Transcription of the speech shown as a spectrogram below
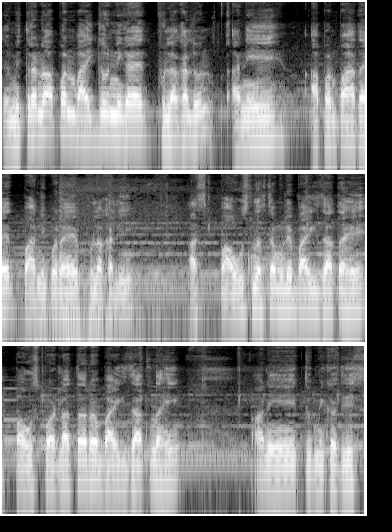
तर मित्रांनो आपण बाईक घेऊन निघाले आहेत फुलाखालून आणि आपण पाहत आहेत पाणी पण आहे फुलाखाली आज पाऊस नसल्यामुळे बाईक जात आहे. पाऊस पडला तर बाईक जात नाही. आणि तुम्ही कधीच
